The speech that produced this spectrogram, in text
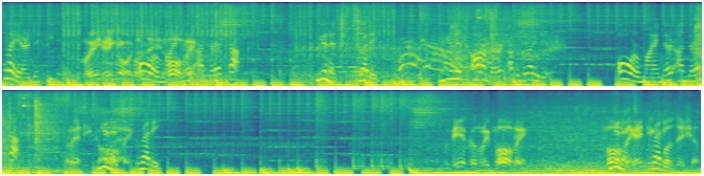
Player defeated. Waiting Ore orders. miner under attack. Unit ready. Unit armor upgraded. Ore miner under attack. Ready. Unit ready. Vehicle reporting. Moving. Unit ready. position.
